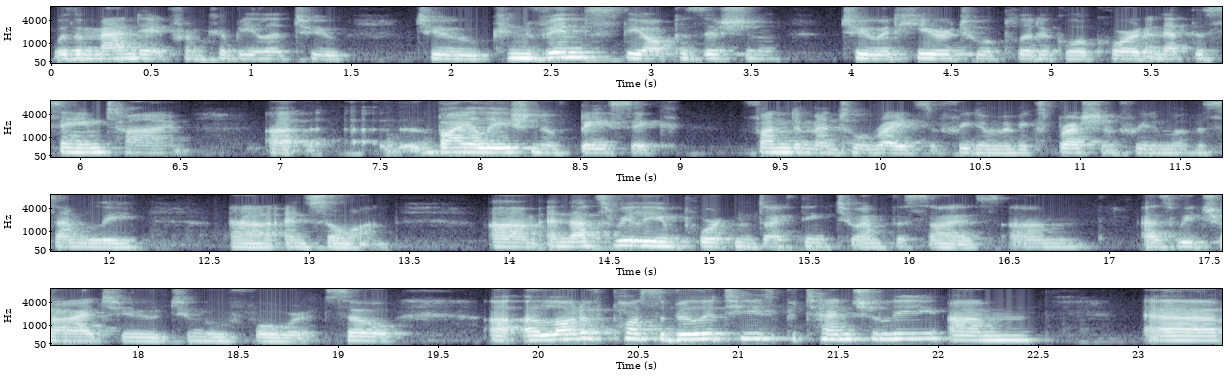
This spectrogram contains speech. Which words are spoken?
with a mandate from Kabila to to convince the opposition to adhere to a political accord, and at the same time, uh, violation of basic fundamental rights of freedom of expression, freedom of assembly, uh, and so on. Um, and that's really important, I think, to emphasize um, as we try to to move forward. So, uh, a lot of possibilities potentially, um, uh,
